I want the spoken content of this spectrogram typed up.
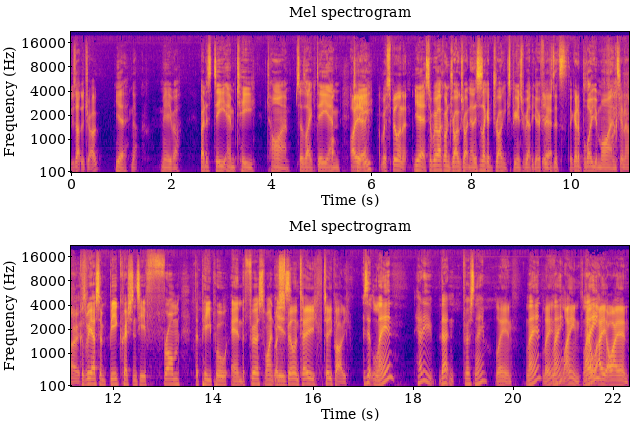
Is that the drug? Yeah. No. Me either. But it's DMT time. So it's like DMT. Oh, oh, yeah. We're spilling it. Yeah, so we're like on drugs right now. This is like a drug experience we're about to go through Yeah. because it's they're gonna blow your minds. Because we have some big questions here from the people, and the first one We're is spilling tea. Tea party. is it Lan? How do you that first name? Lan. Lan? Lan? Lane? Lane. Lane? L A I N.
